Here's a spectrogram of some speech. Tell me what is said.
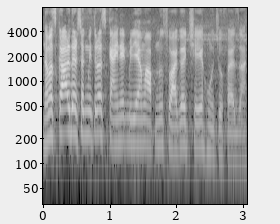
નમસ્કાર દર્શક મિત્રો સ્કાયનેટ મીડિયામાં આપનું સ્વાગત છે. હું છું ફૈઝાન.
